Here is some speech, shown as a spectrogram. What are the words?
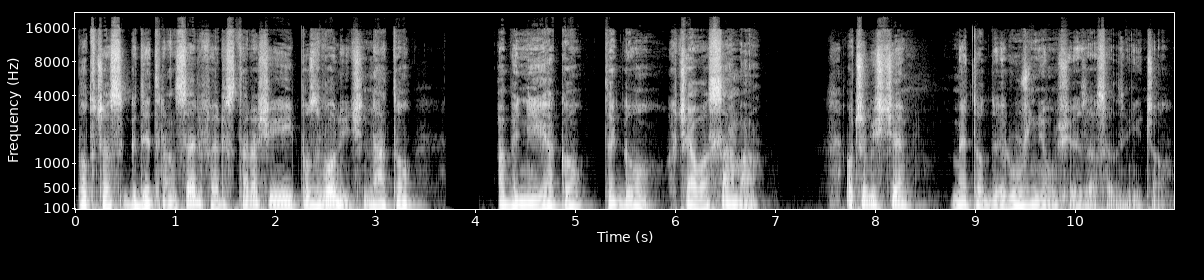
podczas gdy transurfer stara się jej pozwolić na to, aby niejako tego chciała sama. Oczywiście metody różnią się zasadniczo.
